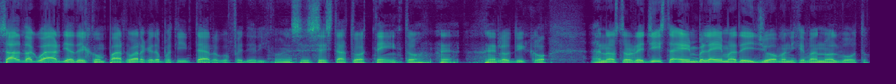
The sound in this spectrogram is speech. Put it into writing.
Salvaguardia del comparto. Guarda che dopo ti interrogo Federico, eh, se sei stato attento, eh, lo dico al nostro regista, è emblema dei giovani che vanno al voto.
